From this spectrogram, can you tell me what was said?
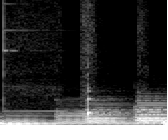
Música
